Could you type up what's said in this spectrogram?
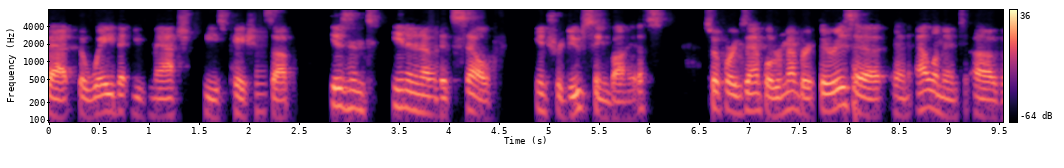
that the way that you've matched these patients up isn't in and of itself introducing bias. So, for example, remember, there is a, an element of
